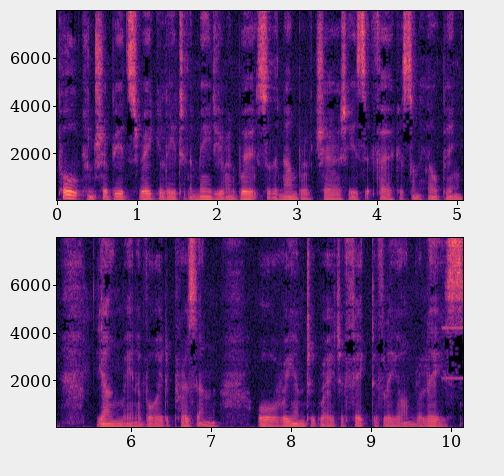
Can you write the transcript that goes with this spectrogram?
Paul contributes regularly to the media and works with a number of charities that focus on helping young men avoid prison or reintegrate effectively on release.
